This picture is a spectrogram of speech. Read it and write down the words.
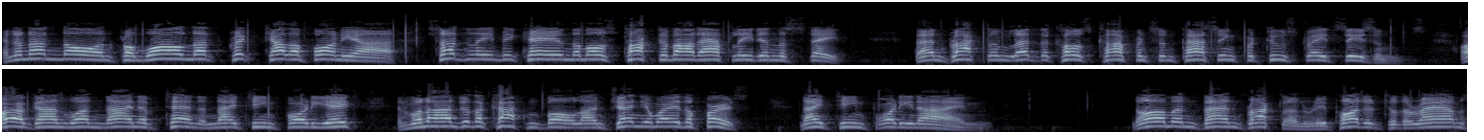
and an unknown from Walnut Creek, California, suddenly became the most talked about athlete in the state. Van Brocklin led the Coast Conference in passing for two straight seasons. Oregon won 9 of 10 in 1948 and went on to the Cotton Bowl on January the 1st, 1949. Norman Van Brocklin reported to the Rams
